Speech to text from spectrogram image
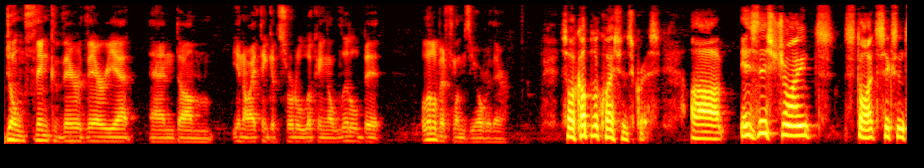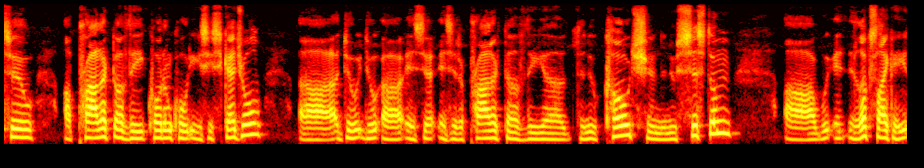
don't think they're there yet, and um, you know, I think it's sort of looking a little bit a little bit flimsy over there. So, a couple of questions, Chris. Uh, is this Giants start six and two a product of the quote unquote easy schedule? Uh, do, do uh, is it is it a product of the uh, the new coach and the new system? Uh, it, it, looks like a,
